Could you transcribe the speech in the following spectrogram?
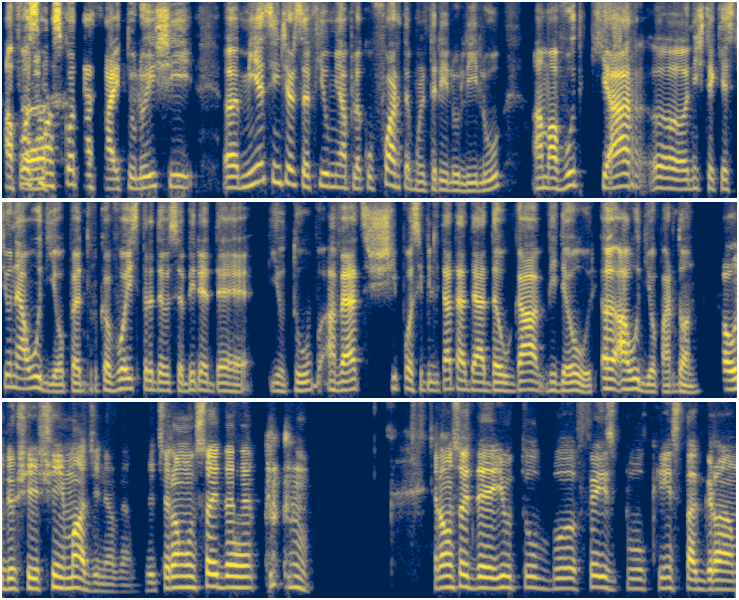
A fost uh. mascota site-ului și uh, mie, sincer să fiu, mi-a plăcut foarte mult Trilulilu. Am avut chiar uh, niște chestiuni audio, pentru că voi, spre deosebire de YouTube, aveați și posibilitatea de a adăuga videouri, uh, audio, pardon. Audio și, și imagini aveam. Deci era un soi de era un soi de YouTube, Facebook, Instagram,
